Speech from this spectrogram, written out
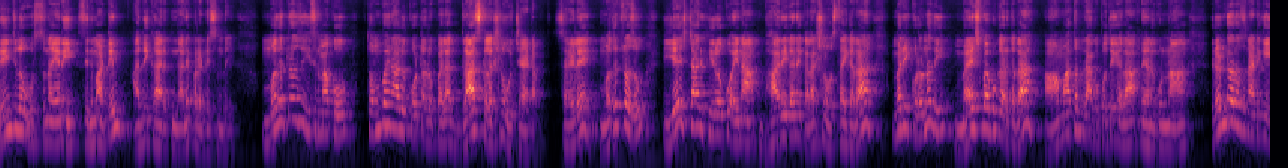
రేంజ్లో వస్తున్నాయని సినిమా టీం అధికారికంగానే ప్రకటిస్తుంది. మొదటి రోజు ఈ సినిమాకు తొంభై నాలుగు కోట్ల రూపాయల గ్రాస్ కలెక్షన్లు వచ్చాయట. సరేలే మొదటి రోజు ఏ స్టార్ హీరోకు అయినా భారీగానే కలెక్షన్లు వస్తాయి కదా మరి ఇక్కడ ఉన్నది మహేష్ బాబు గారు కదా ఆ మాత్రం రాకపోతే ఎలా అని అనుకున్నా రెండో రోజు నాటికి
